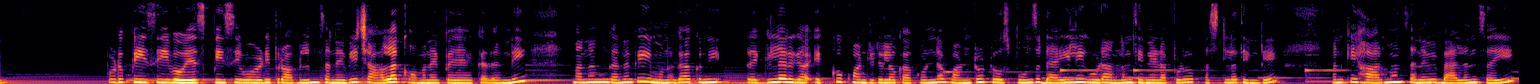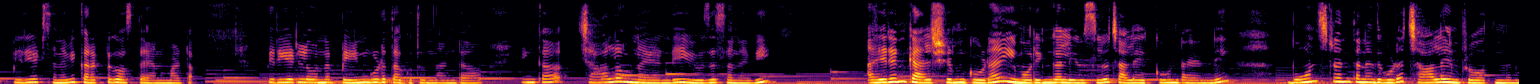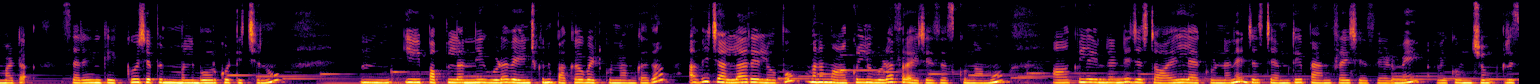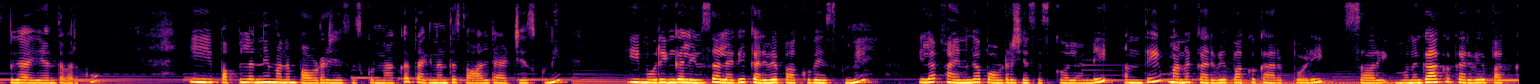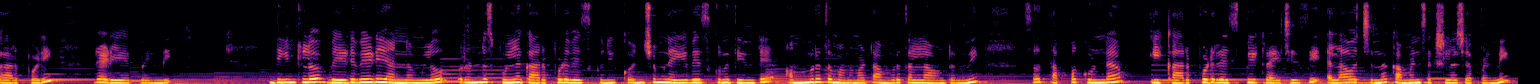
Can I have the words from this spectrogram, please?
ఇప్పుడు పీసీఓఎస్ పీసీఓడి ప్రాబ్లమ్స్ అనేవి చాలా కామన్ అయిపోయాయి కదండి. మనం కనుక ఈ మునగాకుని రెగ్యులర్గా ఎక్కువ క్వాంటిటీలో కాకుండా one to two spoons daily కూడా అన్నం తినేటప్పుడు ఫస్ట్లో తింటే మనకి హార్మోన్స్ అనేవి బ్యాలెన్స్ అయ్యి పీరియడ్స్ అనేవి కరెక్ట్గా వస్తాయన్నమాట. పీరియడ్లో ఉన్న పెయిన్ కూడా తగ్గుతుందంట. ఇంకా చాలా ఉన్నాయండి యూజెస్ అనేవి. ఐరన్ కాల్షియం కూడా ఈ మొరింగా లీవ్స్లో చాలా ఎక్కువ ఉంటాయండి. బోన్ స్ట్రెంగ్త్ అనేది కూడా చాలా ఇంప్రూవ్ అవుతుందన్నమాట. సరే ఇంక ఎక్కువ చెప్పి మిమ్మల్ని బోర్ కొట్టించను. ఈ పప్పులన్నీ కూడా వేయించుకుని పక్కకు పెట్టుకున్నాం కదా అవి చల్లారేలోపు మనం ఆకులను కూడా ఫ్రై చేసేసుకున్నాము. ఆకులు ఏంటంటే జస్ట్ ఆయిల్ లేకుండానే జస్ట్ ఎంటీ ప్యాన్ ఫ్రై చేసేయడమే అవి కొంచెం క్రిస్ప్గా అయ్యేంత వరకు. ఈ పప్పులన్నీ మనం పౌడర్ చేసేసుకున్నాక తగినంత సాల్ట్ యాడ్ చేసుకుని ఈ మొరింగా లీవ్స్ అలాగే కరివేపాకు వేసుకుని ఇలా ఫైన్గా పౌడర్ చేసేసుకోవాలండి. అంతే మన కరివేపాకు కారపొడి సారీ మునగాకు కరివేపాకు కారపొడి రెడీ అయిపోయింది. దీంట్లో వేడివేడి అన్నంలో రెండు స్పూన్ల కారపొడి వేసుకుని కొంచెం నెయ్యి వేసుకుని తింటే అమృతం అనమాట అమృతంలా ఉంటుంది. సో తప్పకుండా ఈ కారపొడి రెసిపీ ట్రై చేసి ఎలా వచ్చిందో కమెంట్ సెక్షన్లో చెప్పండి.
